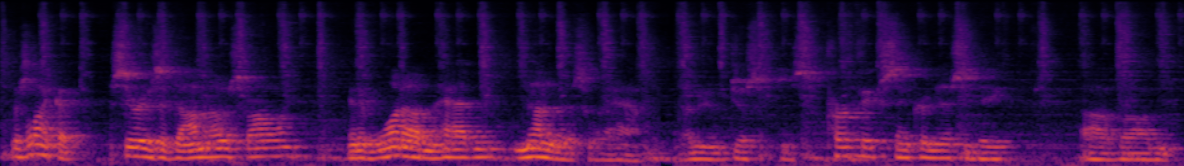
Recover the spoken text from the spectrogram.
It was like a series of dominoes falling, and if one of them hadn't, none of this would have happened. I mean, it was just this perfect synchronicity of um,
